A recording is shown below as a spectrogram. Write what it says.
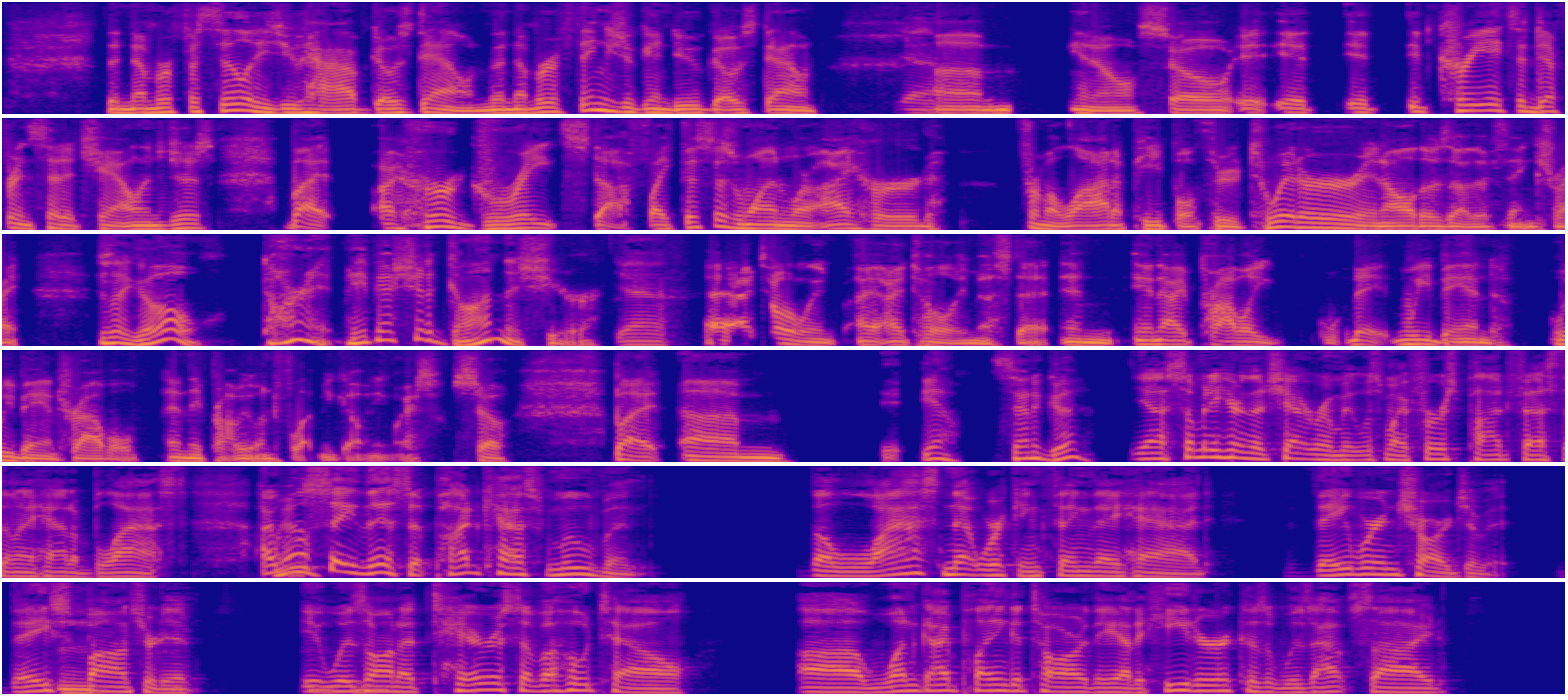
the number of facilities you have goes down. The number of things you can do goes down. yeah, Um, you know, so it, it, it, it creates a different set of challenges, but I heard great stuff. Like this is one where I heard from a lot of people through Twitter and all those other things, right? It's like, oh, darn it. Maybe I should have gone this year. yeah, I, I totally, I, I totally missed it. And, and I probably, they, we banned, we banned travel and they probably wouldn't have let me go anyways. So, but, um, yeah, sounded good. Yeah. Somebody here in the chat room. It was my first Podfest, and I had a blast. I Yeah. will say this: at Podcast Movement, the last networking thing they had, they were in charge of it. They Mm. sponsored it. It was Mhm. on a terrace of a hotel. Uh, one guy playing guitar. They had a heater because it was outside,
